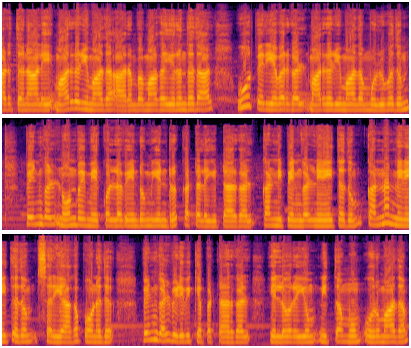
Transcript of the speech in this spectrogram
அடுத்த நாளே மார்கழி மாத ஆரம்பமாக இருந்ததால் ஊர் பெரியவர்கள் மார்கழி மாதம் முழுவதும் பெண்கள் நோன்பை மேற்கொள்ள வேண்டும் என்று கட்டளையிட்டார்கள். கன்னி பெண்கள் நினைத்ததும் கண்ணன் நினைத்ததும் சரியாக போனது. பெண்கள் விடுவிக்கப்பட்டார்கள். எல்லோரையும் நித்தமும் ஒரு மாதம்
